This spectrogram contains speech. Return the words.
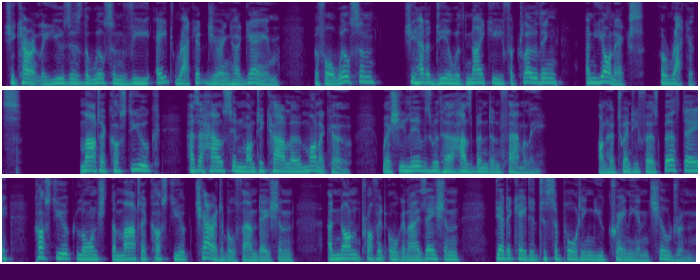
She currently uses the Wilson V8 racket during her game. Before Wilson, she had a deal with Nike for clothing and Yonex for rackets. Marta Kostyuk has a house in Monte Carlo, Monaco, where she lives with her husband and family. On her 21st birthday, Kostyuk launched the Marta Kostyuk Charitable Foundation, a non-profit organization dedicated to supporting Ukrainian children.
